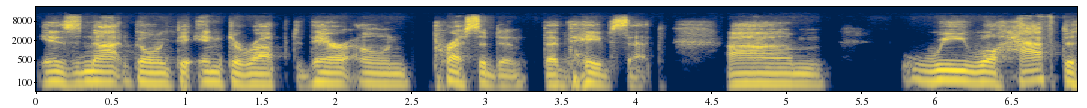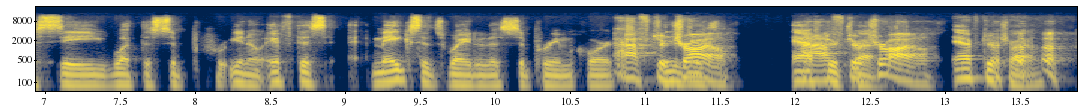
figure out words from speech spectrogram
is not going to interrupt their own precedent that they've set. Um, we will have to see what the you know if this makes its way to the Supreme Court after trial. After, after trial. trial. After trial.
